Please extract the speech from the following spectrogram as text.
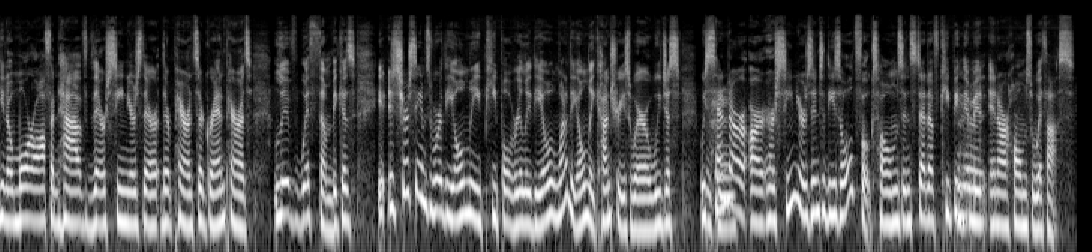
you know, more often have their seniors, their their parents, their grandparents live with them because it, it sure seems we're the only people, really, the only, one of the only countries where we just we mm-hmm. send our, our, our seniors into these old folks' homes instead of keeping mm-hmm. them in, in our homes with us.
